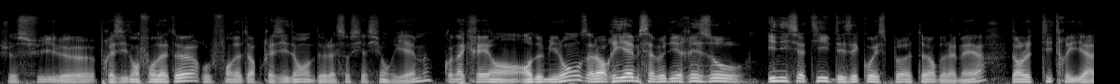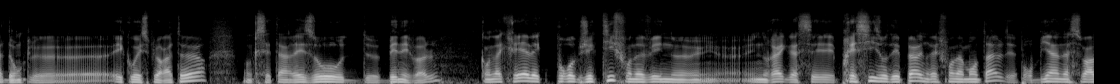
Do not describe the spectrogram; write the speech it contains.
je suis le président fondateur ou le fondateur président de l'association RIEM qu'on a créée en, 2011. Alors RIEM ça veut dire Réseau Initiative des éco-explorateurs de la mer. Dans le titre il y a donc le éco-explorateur, donc c'est un réseau de bénévoles qu'on a créé avec pour objectif, on avait une, règle assez précise au départ, une règle fondamentale pour bien asseoir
